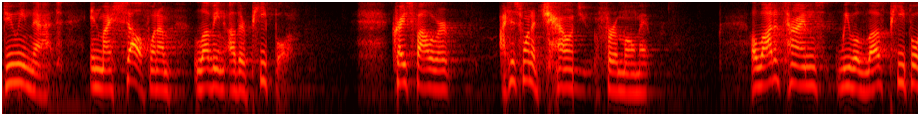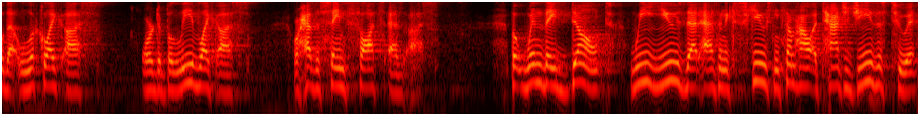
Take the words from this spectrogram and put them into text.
doing that in myself when I'm loving other people. Christ follower, I just want to challenge you for a moment. A lot of times we will love people that look like us or to believe like us or have the same thoughts as us. But when they don't, we use that as an excuse and somehow attach Jesus to it,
